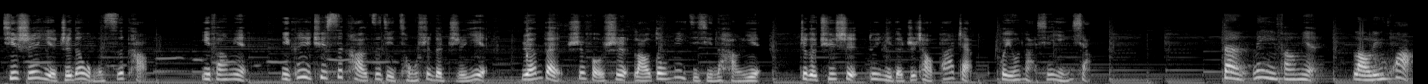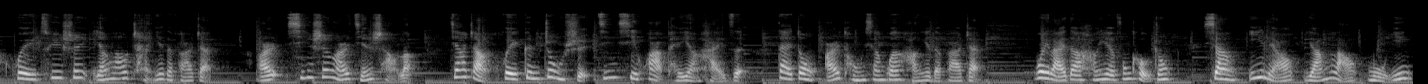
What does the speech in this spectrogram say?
其实也值得我们思考。一方面，你可以去思考自己从事的职业原本是否是劳动密集型的行业，这个趋势对你的职场发展会有哪些影响？但另一方面，老龄化会催生养老产业的发展，而新生儿减少了，家长会更重视精细化培养孩子，带动儿童相关行业的发展。未来的行业风口中，像医疗、养老、母婴、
